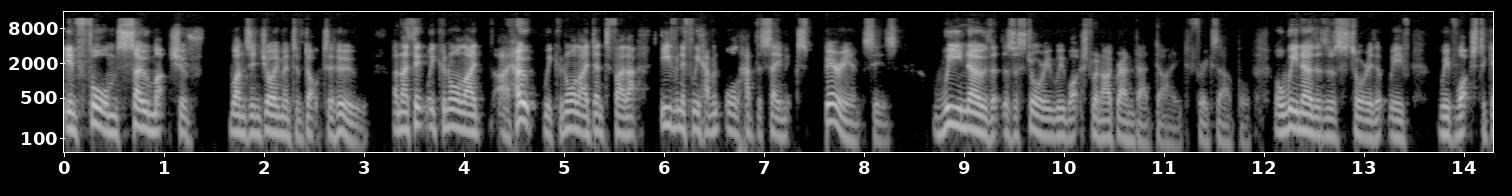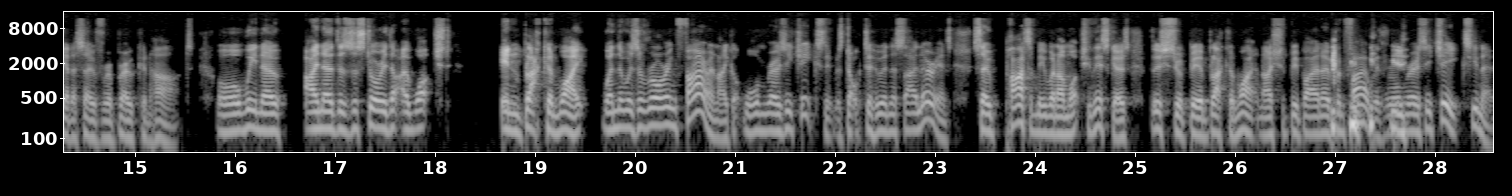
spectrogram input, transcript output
informs so much of one's enjoyment of Doctor Who. And I think we can all, I, I hope we can all identify that, even if we haven't all had the same experiences. We know that there's a story we watched when our granddad died, for example, or we know that there's a story that we've we've watched to get us over a broken heart, or we know I know there's a story that I watched in black and white when there was a roaring fire and I got warm rosy cheeks and it was Doctor Who and the Silurians. So part of me when I'm watching this goes, this should be in black and white and I should be by an open fire with warm rosy cheeks, you know.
